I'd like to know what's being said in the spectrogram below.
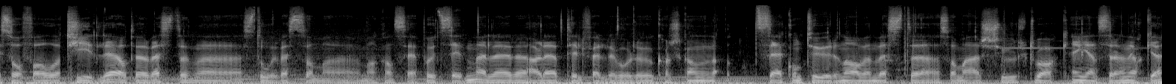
i så fall tydelige at de har vest, en eh, stor vest som eh, man kan se på utsiden, eller er det tilfeller hvor du kanskje kan se konturene av en vest som er skjult bak en genser eller en jakke?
